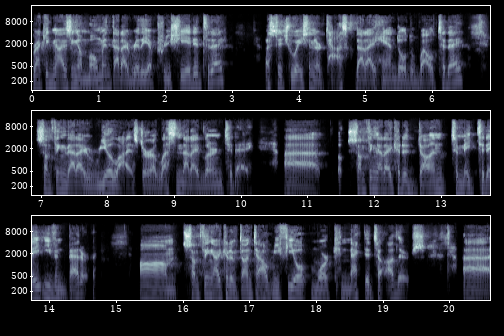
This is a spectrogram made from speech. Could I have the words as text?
recognizing a moment that I really appreciated today a situation or task that I handled well today, something that I realized or a lesson that I learned today, uh, something that I could have done to make today even better, um, something I could have done to help me feel more connected to others. Uh,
